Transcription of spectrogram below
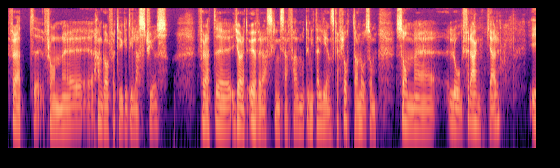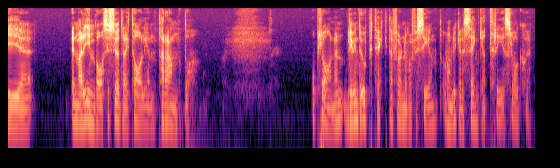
För att, eh, från eh, hangarfartyget Illustrious. För att eh, göra ett överraskningsanfall mot den italienska flottan då som, som eh, låg för ankar i eh, en marinbas i södra Italien, Taranto. Och planen blev inte upptäckta förrän det var för sent och de lyckades sänka tre slagskepp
